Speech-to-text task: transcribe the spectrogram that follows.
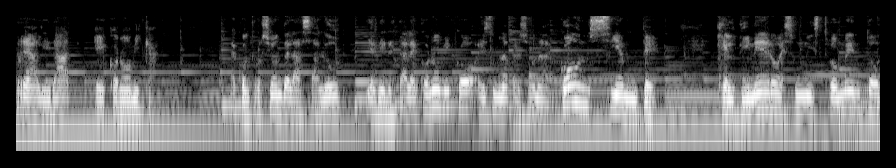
realidad económica. La construcción de la salud y el bienestar económico es una persona consciente que el dinero es un instrumento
